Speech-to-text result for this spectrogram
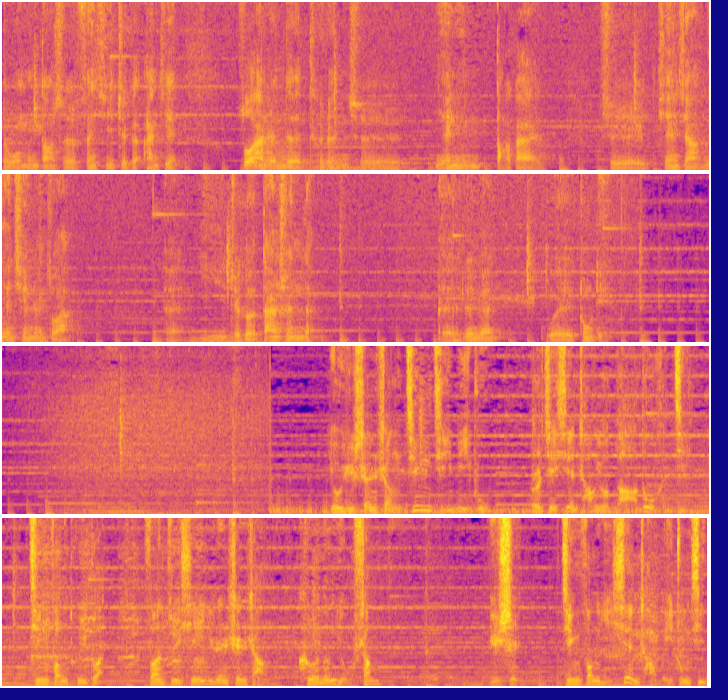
我们当时分析这个案件，作案人的特征是年龄大概是偏向年轻人作案，呃，以这个单身的呃人员为重点。由于山上荆棘密布。而且现场有打斗痕迹，警方推断，犯罪嫌疑人身上可能有伤。于是，警方以现场为中心，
